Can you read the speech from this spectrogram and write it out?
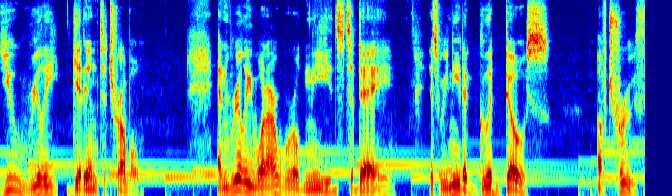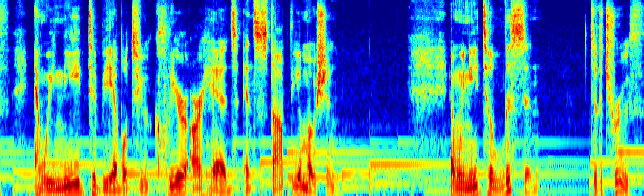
you really get into trouble. And really what our world needs today is we need a good dose of truth and we need to be able to clear our heads and stop the emotion. And we need to listen to the truth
